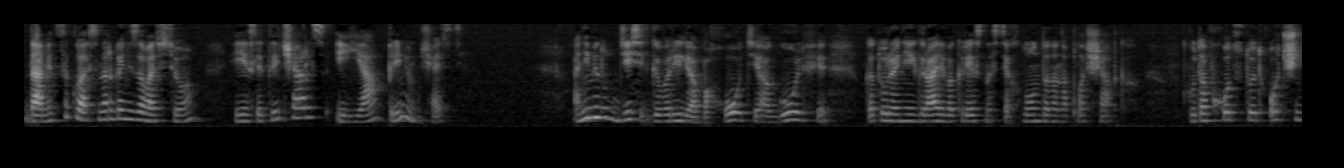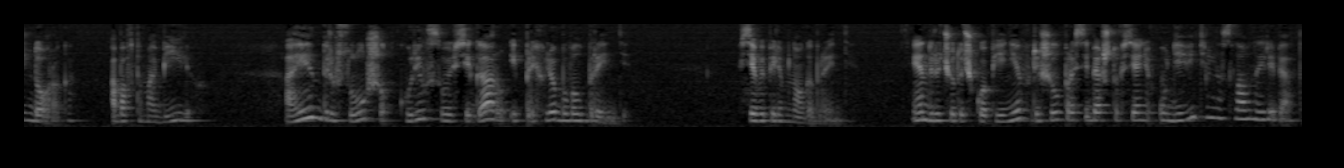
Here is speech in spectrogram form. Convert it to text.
Дамец согласен организовать все, если ты, Чарльз, и я примем участие. Они минут десять говорили об охоте, о гольфе, которые они играли в окрестностях Лондона на площадках, куда вход стоит очень дорого, об автомобилях. А Эндрю слушал, курил свою сигару и прихлебывал бренди. Все выпили много бренди. Эндрю, чуточку опьянев, решил про себя, что все они удивительно славные ребята.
